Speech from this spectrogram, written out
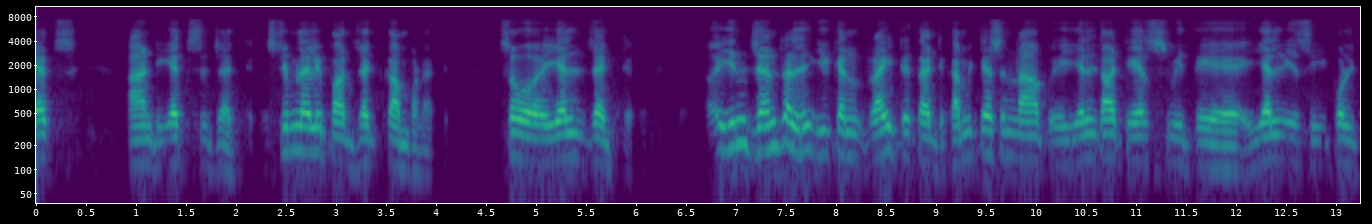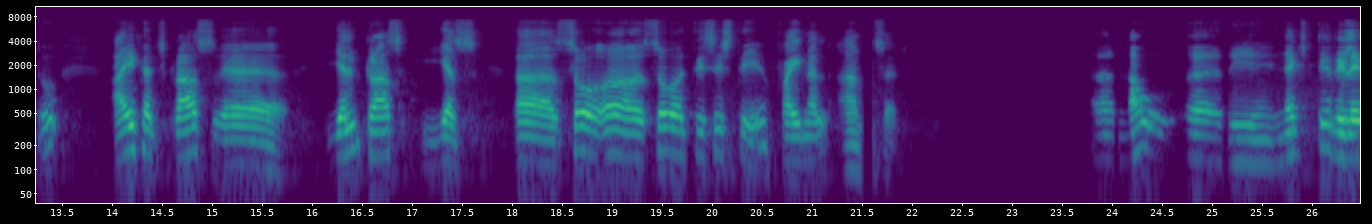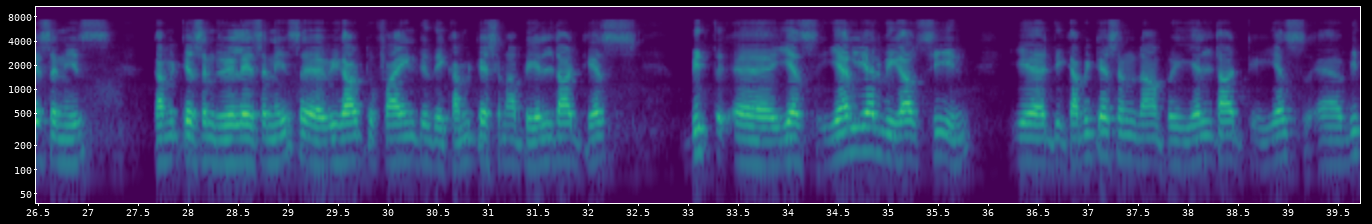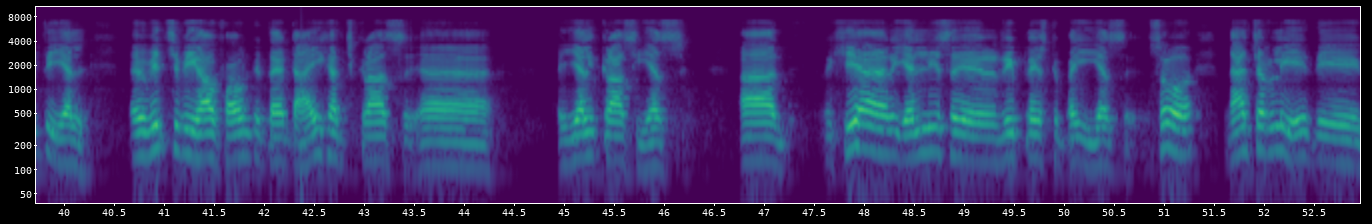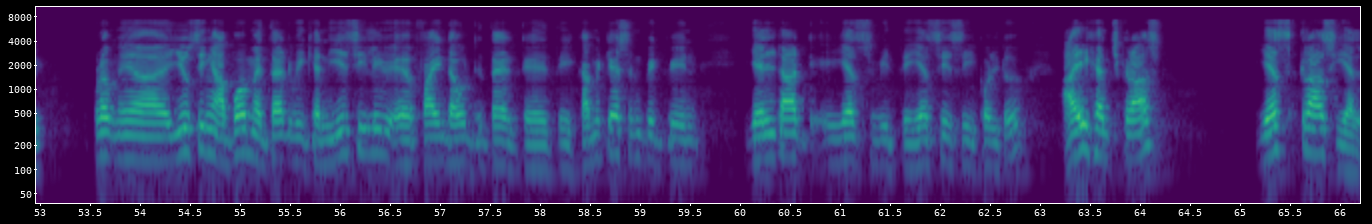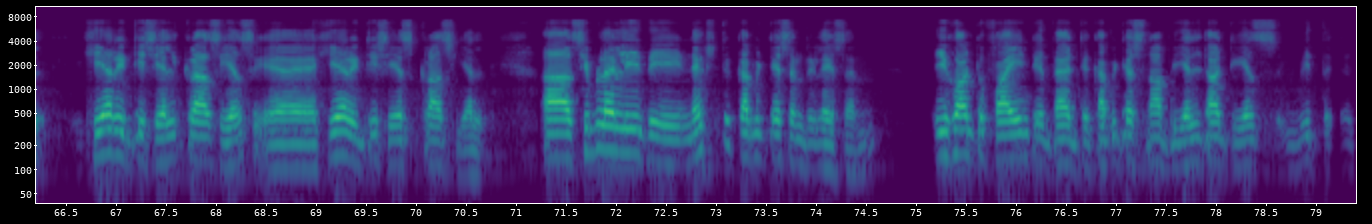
x and xz. Similarly for z component. So Lz. In general, you can write that commutation of L dot S with L is equal to IH cross uh, L cross S. Uh, so, uh, so this is the final answer. Uh, now, uh, the next relation is commutation relation is uh, we have to find the commutation of L dot S with S. Earlier we have seen the commutation of L dot S with L uh, which we have found that IH cross uh, L cross S. Uh, here L is replaced by S. So naturally the from uh, using above method we can easily uh, find out that uh, the commutation between L dot S with S is equal to IH cross S cross L here it is L cross S, uh, here it is S cross L. Uh, similarly, the next commutation relation, you have to find that commutation of L dot S with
